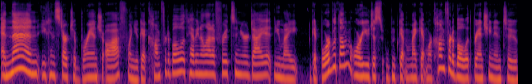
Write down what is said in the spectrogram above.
And then you can start to branch off when you get comfortable with having a lot of fruits in your diet. You might get bored with them or you just get might get more comfortable with branching into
